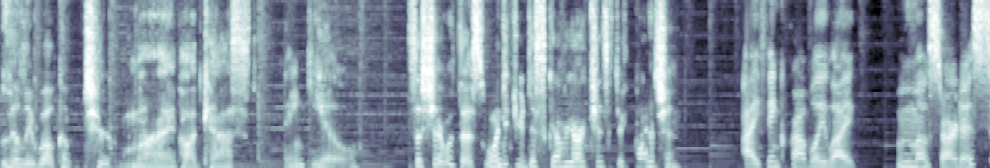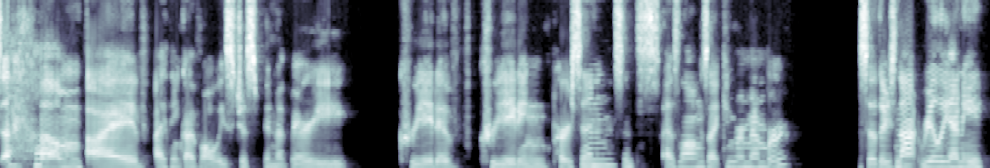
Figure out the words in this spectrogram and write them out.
Lily, welcome to my podcast. Thank you. So, share with us when did you discover your artistic passion? I think probably like most artists, um, I've I think I've always just been a very creative, creating person since as long as I can remember. So there's not really any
